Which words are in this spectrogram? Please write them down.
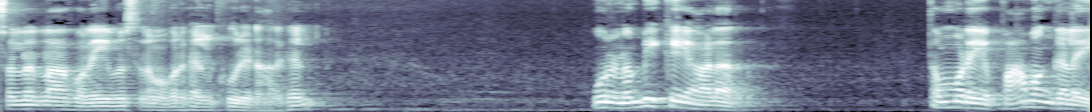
ஸல்லல்லாஹு அலைஹி அவர்கள் கூறினார்கள் ஒரு நம்பிக்கையாளர் தம்முடைய பாவங்களை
